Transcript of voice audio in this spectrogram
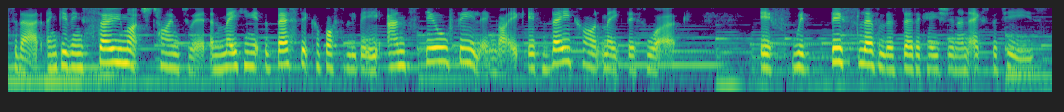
to that and giving so much time to it and making it the best it could possibly be and still feeling like if they can't make this work, if with this level of dedication and expertise,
